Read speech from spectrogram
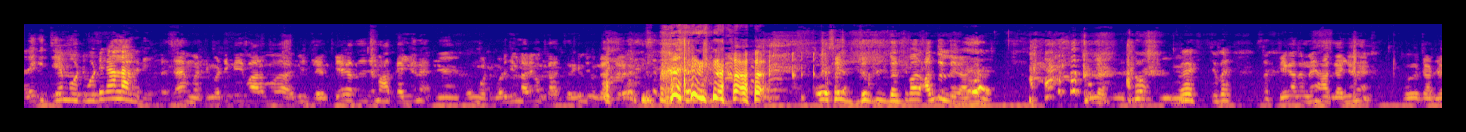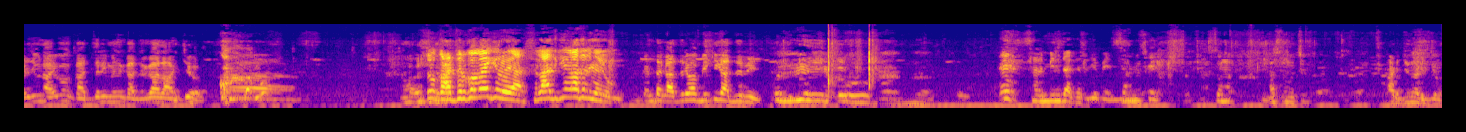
अरे कि जे मोटी मोटी कहाँ लग रही है? ऐसा मोटी मोटी कई बार वो अभी जेब पे करते जब हाथ गई ना वो मोटी मोटी जिम ला रही वो गाजर की जो गाजर वो सही जल्दी जल्दी बात अब्दुल लेना ए चुप रे सत्य का तो मैं हाथ गई ना वो जड़ जिम ला रही वो गाजर ही मैंने गाजर का लाग जो। तो गाजर को क्या किलो यार? सलाद की गाजर ले लूँगी घंटा गाजर में बिकी गाजर ही ए शर्मिंदा कर दिए बेन सुमत सुमत अर्जुन अर्जुन।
